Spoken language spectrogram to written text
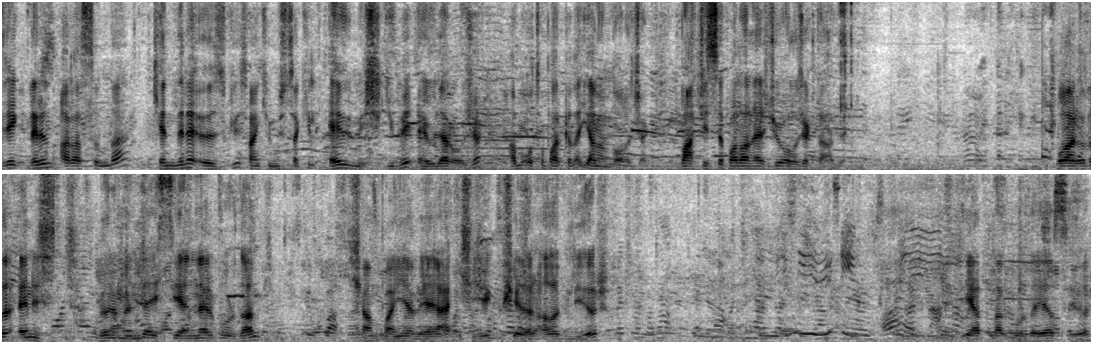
direklerin arasında kendine özgü sanki müstakil evmiş gibi evler olacak ama otoparkı da yanında olacak. Bahçesi falan her şey olacak tabi. Bu arada en üst bölümünde isteyenler buradan şampanya veya içecek bir şeyler alabiliyor. Fiyatlar burada yazıyor.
